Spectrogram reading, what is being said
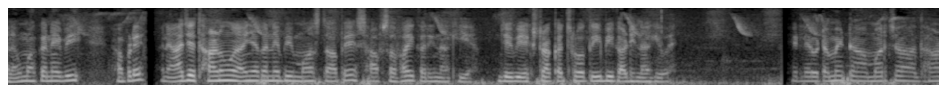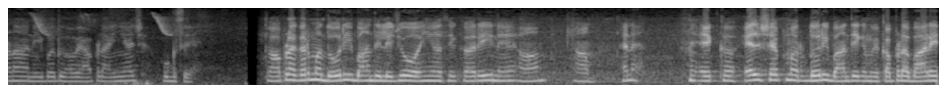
અને ઉમા કને બી આપણે, અને આ જે થાણું હોય, અહીંયા કને બી મસ્ત આપણે સાફ સફાઈ કરી નાખીએ. જે બી એક્સ્ટ્રા કચરો હતો એ બી કાઢી નાખ્યો હોય. એટલે હવે ટમેટા, મરચાં, ધાણા ને એ બધું હવે આપણે અહીંયા જ ઉગશે. તો આપણા ઘરમાં દોરી બાંધી લેજો, અહીંયાથી કરીને આમ આમ, હે ને? એક એલ શેપમાં દોરી બાંધી, કેમ કે કપડાં બારે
